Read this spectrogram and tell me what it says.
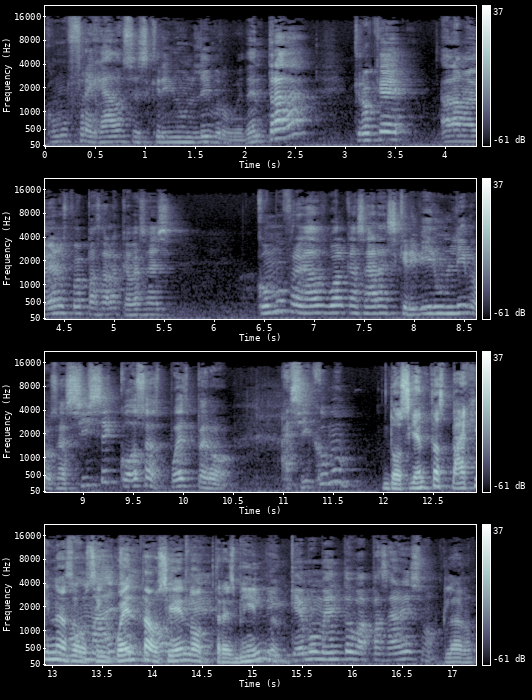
¿cómo fregado se escribe un libro, güey? De entrada, creo que a la mayoría nos puede pasar la cabeza es, ¿cómo fregados voy a alcanzar a escribir un libro? O sea, sí sé cosas, pues, pero así como 200 páginas No o manches, 50 o no, 100 o ¿qué? 3000. ¿En qué momento va a pasar eso? Claro.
